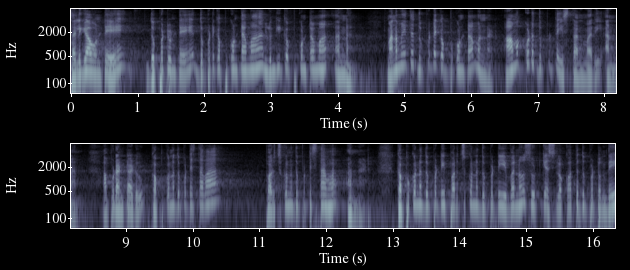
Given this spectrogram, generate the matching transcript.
చలిగా ఉంటే దుప్పటి ఉంటే దుప్పటి కప్పుకుంటామా లుంగి కప్పుకుంటామా అన్నాను మనమైతే దుప్పటే కప్పుకుంటాం అన్నాడు ఆమెకు కూడా దుప్పటే ఇస్తాను మరి అన్నాను అప్పుడు అంటాడు కప్పుకున్న దుప్పటిస్తావా పరుచుకున్న దుప్పటి ఇస్తావా అన్నాడు కప్పుకున్న దుప్పటి పరుచుకున్న దుప్పటి ఇవ్వను సూట్ కేసులో కొత్త దుప్పటి ఉంది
